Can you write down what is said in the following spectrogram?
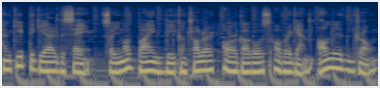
and keep the gear the same, so you're not buying the controller or goggles over again, only the drone.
